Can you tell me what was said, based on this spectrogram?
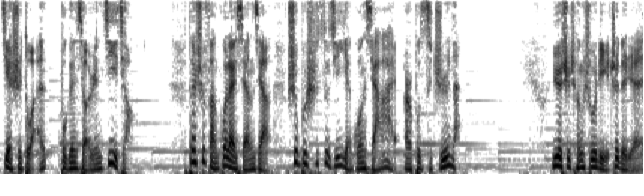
见识短，不跟小人计较，但是反过来想想，是不是自己眼光狭隘而不自知呢？越是成熟理智的人，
